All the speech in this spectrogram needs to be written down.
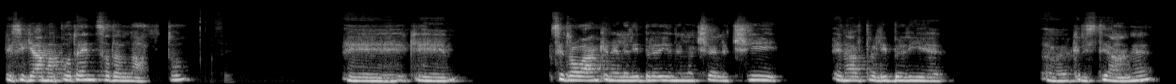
che si chiama Potenza dall'alto, sì. che si trova anche nelle librerie, nella CLC e in altre librerie eh, cristiane.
